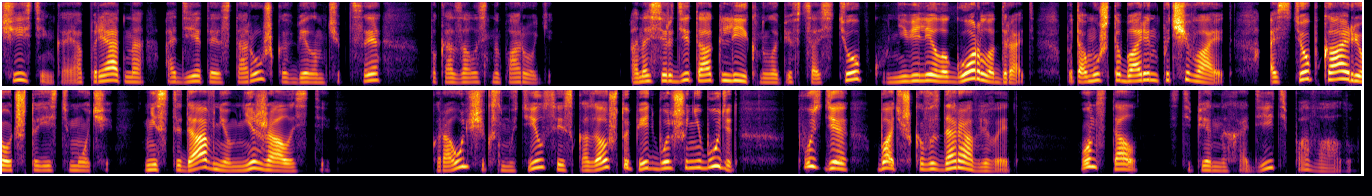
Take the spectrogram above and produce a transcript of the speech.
Чистенькая, опрятно одетая старушка в белом чепце показалась на пороге. Она сердито окликнула певца Степку, не велела горло драть, потому что барин почивает, а Степка орет, что есть мочи, ни стыда в нем, ни жалости. Караульщик смутился и сказал, что петь больше не будет, пусть где батюшка выздоравливает. Он стал степенно ходить по валу.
